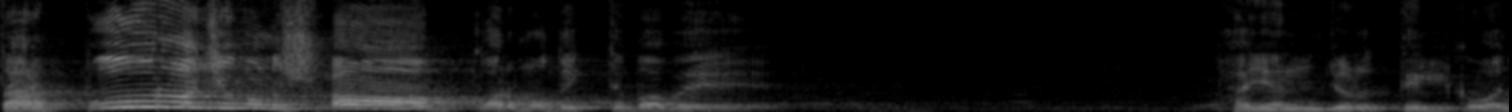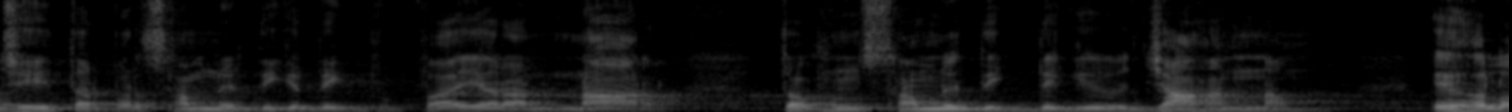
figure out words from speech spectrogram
তার পুরো জীবন সব কর্ম দেখতে পাবে। ফায়াঞ্জোর তিলক তারপর সামনের দিকে দেখবে, ফায়ারা নার, তখন সামনের দিক দেখবে জাহান্নাম। এ হলো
